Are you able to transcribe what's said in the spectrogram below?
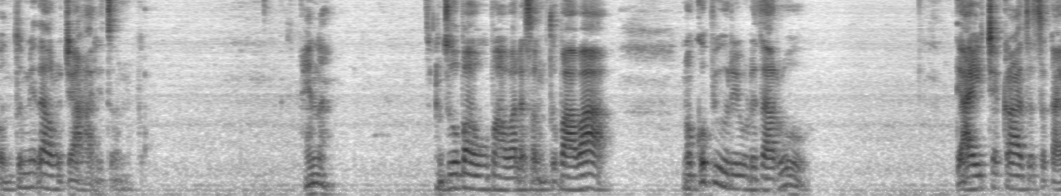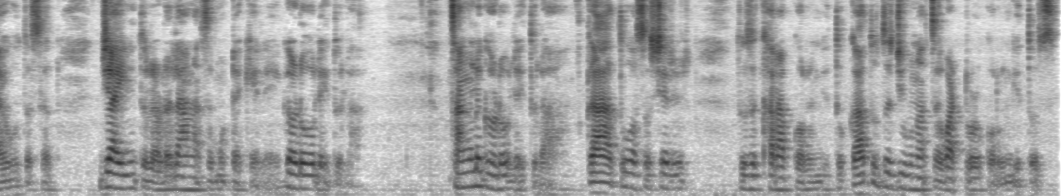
पण तुम्ही दारूच्या आहारी जाऊ नका. है ना? जो भाऊ भावाला सांगतो बाबा नको पिऊ रे एवढं दारू. त्या आईच्या काळजाचं काय होत असत ज्या आईने तुला एवढं लहानाचं मोठं केलं आहे घडवलं आहे तुला. चांगलं घडवलं आहे तुला. का तू असं शरीर तुझं खराब करून घेतो? का तुझं जीवनाचं वाटोळ करून घेतोस?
